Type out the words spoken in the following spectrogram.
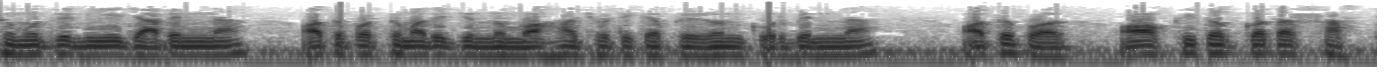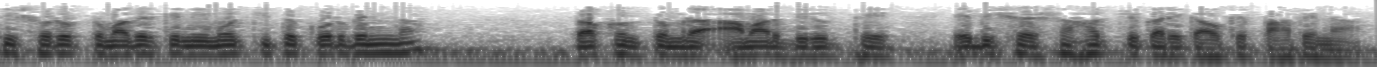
সমুদ্রে নিয়ে যাবেন না, অতপর তোমাদের জন্য মহা ঝটিকা প্রেরণ করবেন না, অতপর অকৃতজ্ঞতার শাস্তি স্বরূপ তোমাদেরকে নিমজ্জিত করবেন না। তখন তোমরা আমার বিরুদ্ধে এ বিষয়ে সাহায্যকারী কাউকে পাবে না।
